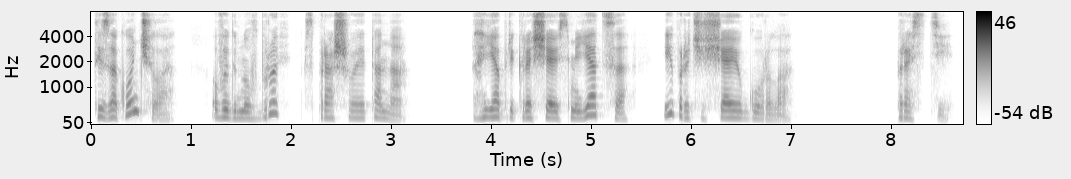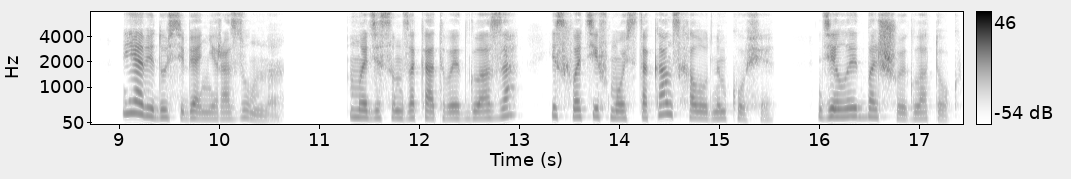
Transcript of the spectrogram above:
«Ты закончила?» — выгнув бровь, спрашивает она. Я прекращаю смеяться и прочищаю горло. «Прости, я веду себя неразумно». Мэдисон закатывает глаза и, схватив мой стакан с холодным кофе, делает большой глоток.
